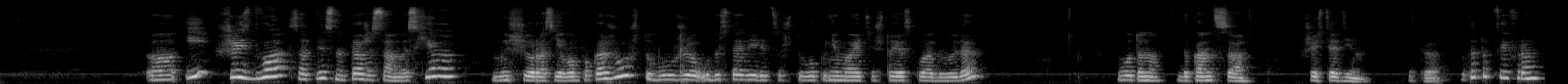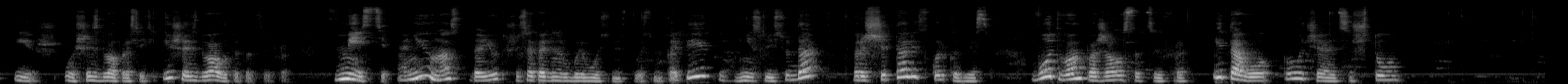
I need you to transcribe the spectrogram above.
А, и 6,2, соответственно, та же самая схема. Еще раз я вам покажу, чтобы уже удостовериться, что вы понимаете, что я складываю, да? Вот оно до конца 6,1. Это вот эта цифра. И, ой, 6,2, простите. И 6,2 вот эта цифра. Вместе они у нас дают 61 рубль 88 копеек. Внесли сюда рассчитали, сколько вес. Вот вам, пожалуйста, цифры. Итого получается, что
